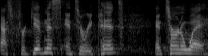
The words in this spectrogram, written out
ask for forgiveness and to repent and turn away.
